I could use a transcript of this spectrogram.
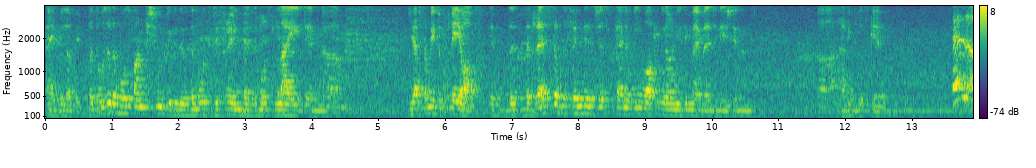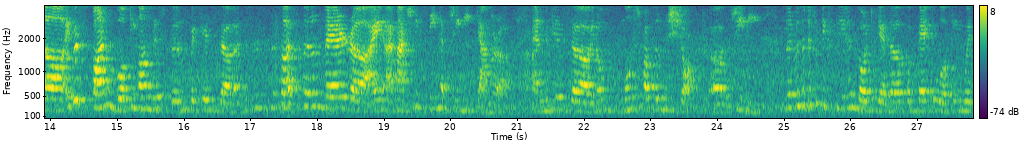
angle of it. But those are the most fun to shoot because they were the most different and the most light and um, you have something to play off. And the, the rest of the film is just kind of me walking around using my imagination, uh, having people scare me. Well, uh, it was fun working on this film because uh, this is the first film where uh, I, I'm actually seeing a 3D camera, and because uh, you know most of our film is shot uh, 3D, so it was a different experience altogether compared to working with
